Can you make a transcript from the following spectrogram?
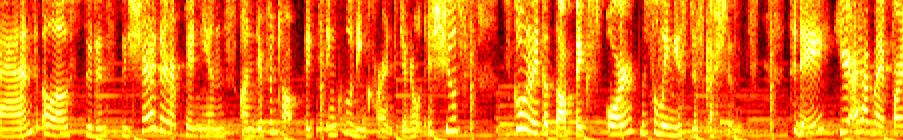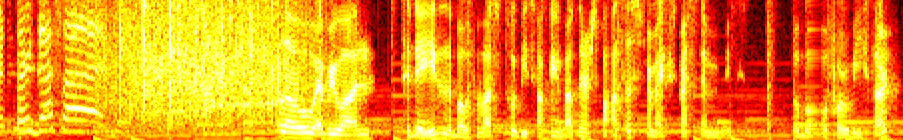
and allow students to share their opinions on different topics, including current general issues, school-related topics, or miscellaneous discussions. Today, here I have my partner Gasan. Hello, everyone. Today, the both of us will be talking about the responses from Express Embrace. But before we start,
